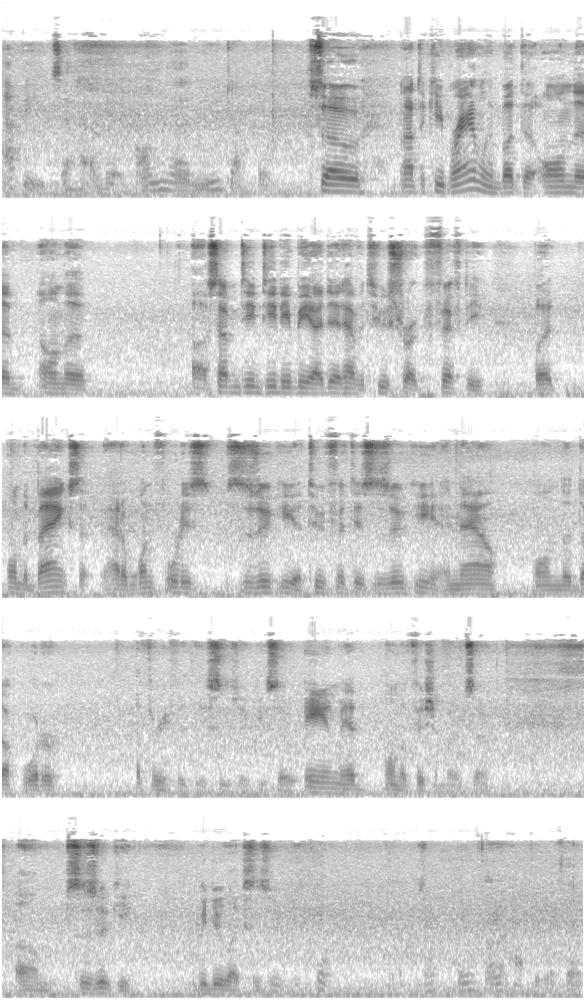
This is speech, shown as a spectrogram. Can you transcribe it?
happy to have it on the new duck. So, not to keep rambling, but the on the on the uh, 17 TDB, I did have a two-stroke 50, but on the banks, I had a 140 Suzuki, a 250 Suzuki, and now on the Duckwater, a 350 Suzuki. So, and we had on the fishing boat. So, um, Suzuki, we do like Suzuki. Yep, I've been very happy with it.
